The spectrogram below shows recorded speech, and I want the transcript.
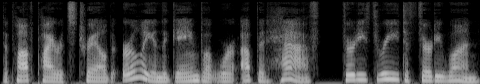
The Poth Pirates trailed early in the game but were up at half, 33 31.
